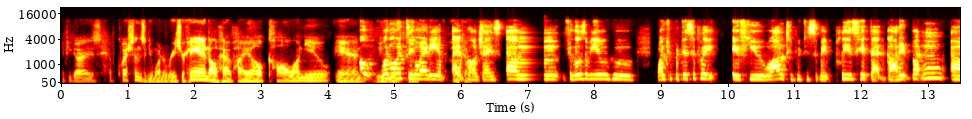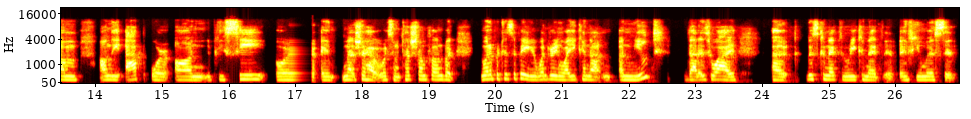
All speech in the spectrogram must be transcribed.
if you guys have questions and you want to raise your hand, I'll have Hael call on you. And oh, one more thing, Marty. I okay. apologize. Um, for those of you who want to participate, if you want to participate, please hit that got it button um, on the app or on the PC, or I'm not sure how it works on a touchtone phone, but you want to participate, you're wondering why you cannot unmute. That is why uh, disconnect and reconnect if you missed it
